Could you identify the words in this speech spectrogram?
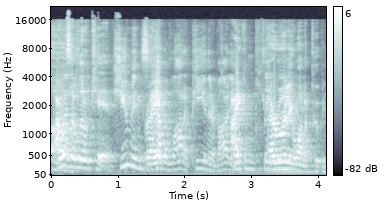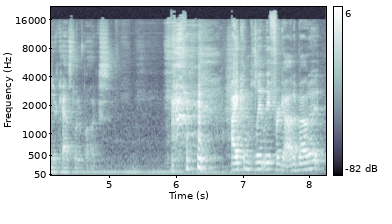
I was a little kid. Humans Right? have a lot of pee in their body. I completely. I really want to poop in your cat's litter box. I completely forgot about it.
